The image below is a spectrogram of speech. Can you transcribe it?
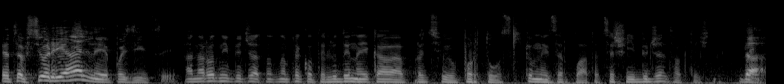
Это все реальные позиции. А народний бюджет, ну, наприклад, людина, яка працює в порту, скільки в неї зарплата? Це ж її бюджет фактично. Да.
